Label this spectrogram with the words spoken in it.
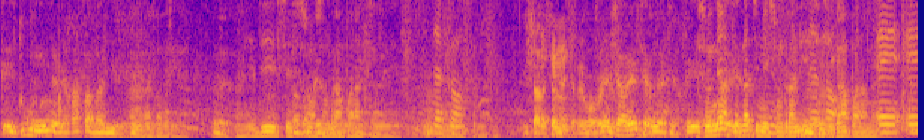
ke tugu nunya ne yere. Enfin, voilà. Eh. Ah, Il dit c'est ce sont Papa son Kalbi. grands-parents qui sont venus ici. D'accord. Ils sont nés à Cernati mais ils sont grandis ici, ses grands-parents. Et, et,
